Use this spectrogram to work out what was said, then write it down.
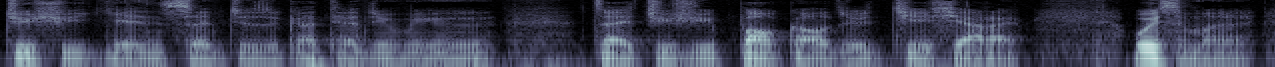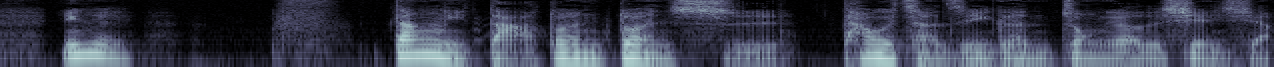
继续延伸，就是跟条件没有再继续报告，就接下来为什么呢？因为当你打断断食，它会产生一个很重要的现象。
